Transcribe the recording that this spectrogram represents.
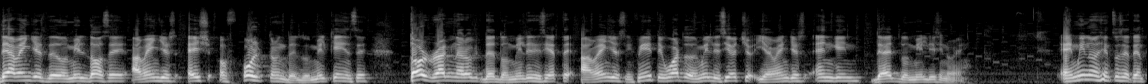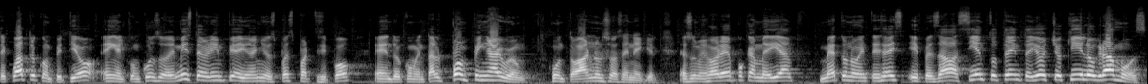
The Avengers de 2012, Avengers Age of Ultron del 2015, Thor Ragnarok del 2017, Avengers Infinity War de 2018 y Avengers Endgame del 2019. En 1974 compitió en el concurso de Mr. Olympia y un año después participó en el documental Pumping Iron junto a Arnold Schwarzenegger. En su mejor época medía 1,96 m y pesaba 138 kilogramos.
